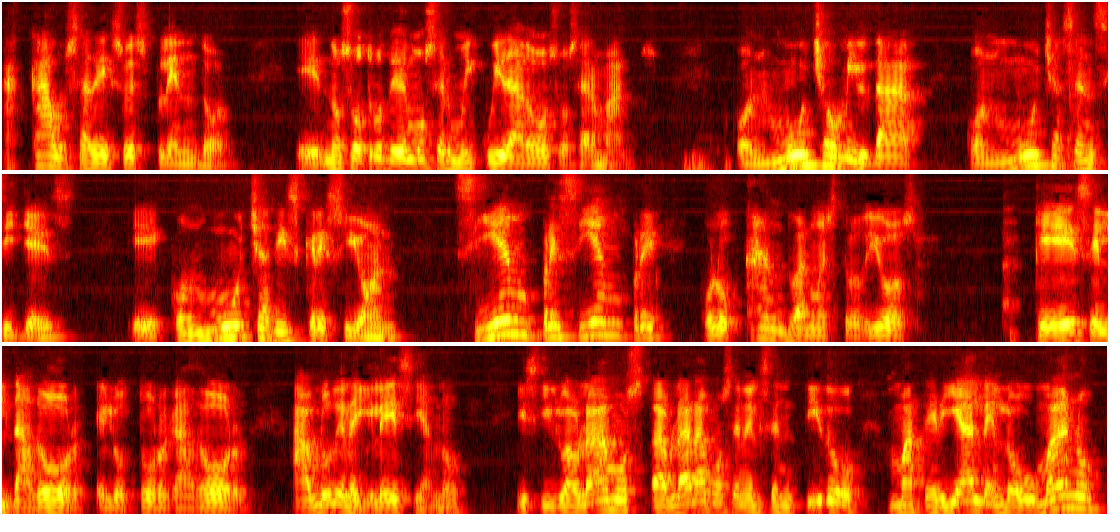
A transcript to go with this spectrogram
a causa de su esplendor. Eh, nosotros debemos ser muy cuidadosos, hermanos, con mucha humildad, con mucha sencillez, con mucha discreción, siempre, siempre colocando a nuestro Dios, que es el dador, el otorgador. Hablo de la iglesia, ¿no? Y si lo hablamos, habláramos en el sentido material, en lo humano,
